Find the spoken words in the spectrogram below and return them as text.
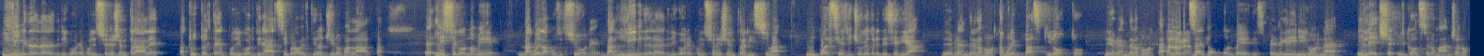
limite dell'area di rigore, posizione centrale, ha tutto il tempo di coordinarsi, prova il tiro a giro palla alta. Eh, lì secondo me, da quella posizione, dal limite dell'area di rigore, posizione centralissima, un qualsiasi giocatore di Serie A deve prendere la porta, pure Baschirotto deve prendere la porta. Allora. Zagnolo col Betis, Pellegrini con il Lecce, il gol se lo mangiano.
